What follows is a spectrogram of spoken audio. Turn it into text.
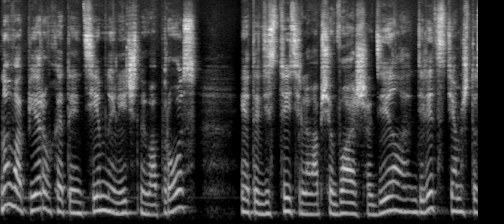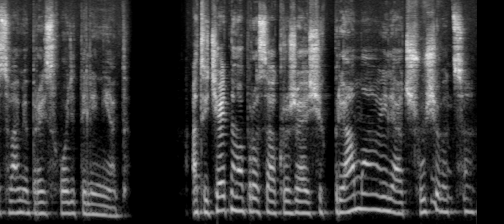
Ну, во-первых, это интимный личный вопрос, и это действительно вообще ваше дело делиться тем, что с вами происходит или нет. Отвечать на вопросы окружающих прямо или отшучиваться.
